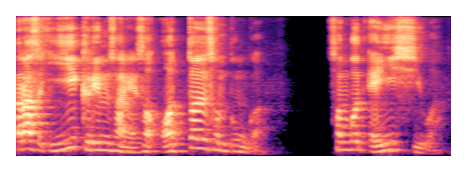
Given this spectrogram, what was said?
따라서 이 그림상에서 어떤 선분과 선분 AC와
